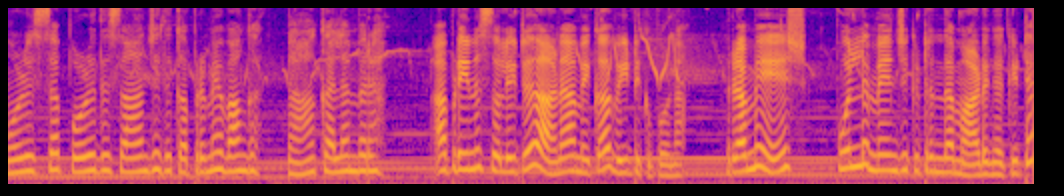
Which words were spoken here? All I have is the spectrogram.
முழுசா பொழுது சாஞ்சதுக்கு அப்புறமே வாங்க. நான் கிளம்புறேன். அப்படின்னு சொல்லிட்டு அனாமிகா வீட்டுக்கு போனா. ரமேஷ் புல்ல மேய்ஞ்சுக்கிட்டு இருந்த மாடுங்க கிட்ட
